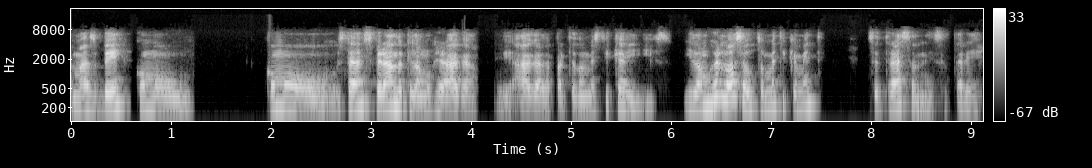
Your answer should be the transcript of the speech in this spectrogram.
más ve cómo, cómo están esperando que la mujer haga, eh, haga la parte doméstica y, y la mujer lo hace automáticamente se trazan esa tarea.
